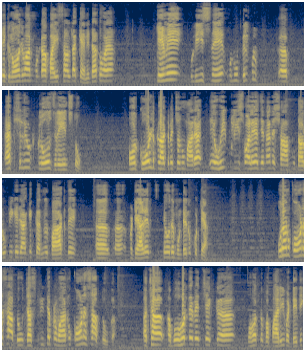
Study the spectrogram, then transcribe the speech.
ਇੱਕ ਨੌਜਵਾਨ ਮੁੰਡਾ 22 ਸਾਲ ਦਾ ਕੈਨੇਡਾ ਤੋਂ ਆਇਆ। ਕਿਵੇਂ ਪੁਲਿਸ ਨੇ ਉਹਨੂੰ ਬਿਲਕੁਲ ਐਬਸੋਲੂਟ ক্লোਜ਼ ਰੇਂਜ ਤੋਂ ਔਰ ਕੋਲਡ ਬਲੱਡ ਵਿੱਚ ਉਹਨੂੰ ਮਾਰਿਆ। ਇਹ ਉਹੀ ਪੁਲਿਸ ਵਾਲੇ ਆ ਜਿਨ੍ਹਾਂ ਨੇ ਸ਼ਾਮ ਨੂੰ दारू ਪੀ ਕੇ ਜਾ ਕੇ ਕਰਨਲ ਬਾਟ ਦੇ ਪਟਿਆਲੇ ਵਿੱਚ ਤੇ ਉਹਦੇ ਮੁੰਡੇ ਨੂੰ ਕੁੱਟਿਆ। ਉਹਨਾਂ ਨੂੰ ਕੌਣ ਹਿਸਾਬ ਦਊ? ਜਸਪ੍ਰੀਤ ਦੇ ਪਰਿਵਾਰ ਨੂੰ ਕੌਣ ਹਿਸਾਬ ਦੇਊਗਾ? ਅੱਛਾ, ਅਬੋਹਰ ਦੇ ਵਿੱਚ ਇੱਕ ਬਹੁਤ ਵਪਾਰੀ ਵੱਡੇ ਦੀ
